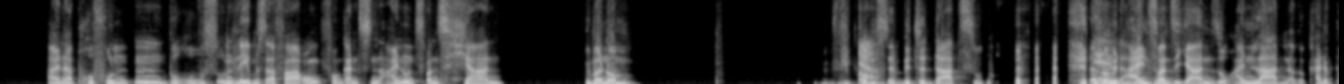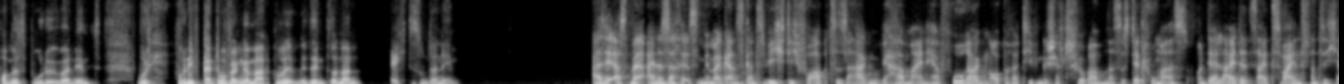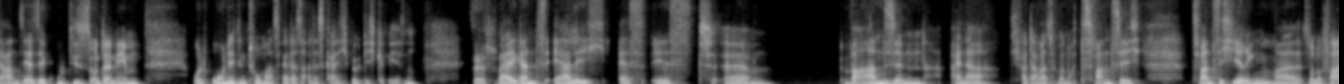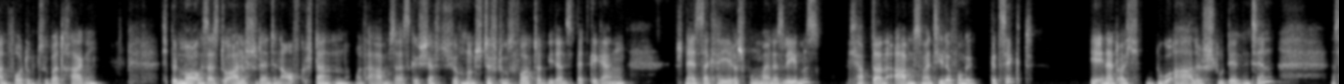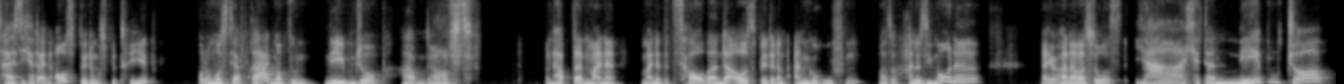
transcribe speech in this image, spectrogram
einer profunden Berufs- und Lebenserfahrung von ganzen 21 Jahren übernommen. Wie Ja. kommst du denn bitte dazu? Dass man mit Ähm. 21 Jahren so einen Laden, also keine Pommesbude übernimmt, wo die, wo die Kartoffeln gemacht sind, sondern echtes Unternehmen. Also erstmal eine Sache ist mir mal ganz, ganz wichtig vorab zu sagen. Wir haben einen hervorragenden operativen Geschäftsführer, das ist der Thomas, und der leitet seit 22 Jahren sehr, sehr gut dieses Unternehmen. Und ohne den Thomas wäre das alles gar nicht möglich gewesen. Sehr schön. Weil ganz ehrlich, es ist ähm, Wahnsinn, einer, ich war damals sogar noch 20, 20-Jährigen mal so eine Verantwortung zu übertragen. Ich bin morgens als duale Studentin aufgestanden und abends als Geschäftsführerin und Stiftungsvorstand wieder ins Bett gegangen. Schnellster Karrieresprung meines Lebens. Ich habe dann abends mein Telefon ge gezickt. Ihr erinnert euch, duale Studentin. Das heißt, ich hatte einen Ausbildungsbetrieb und du musst ja fragen, ob du einen Nebenjob haben darfst. Und habe dann meine, meine bezaubernde Ausbilderin angerufen. Also, hallo Simone. Na, Johanna, was ist los? Ja, ich hätte einen Nebenjob.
